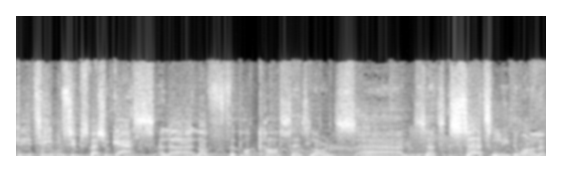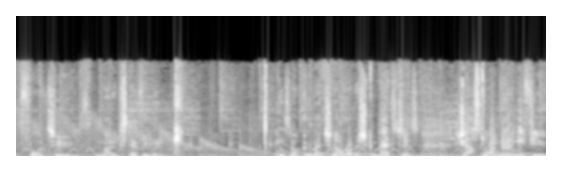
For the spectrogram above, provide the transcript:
Dear team and super special guests, uh, love the podcast, says Lawrence. Um, cert- certainly the one I look forward to most every week. He's not going to mention our rubbish competitors. Just wondering if you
